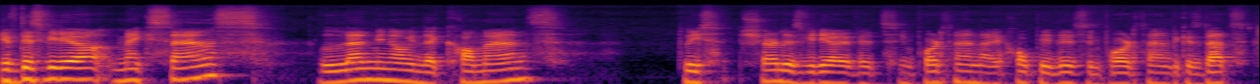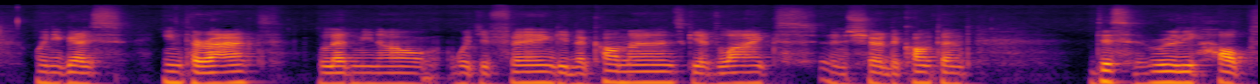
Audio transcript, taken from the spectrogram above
if this video makes sense, let me know in the comments please share this video if it's important i hope it is important because that's when you guys interact let me know what you think in the comments give likes and share the content this really helps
